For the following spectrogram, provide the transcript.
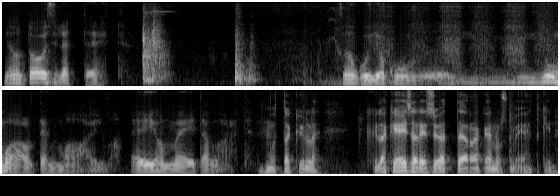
Ne on toisille tehty. Se on kuin joku äh, jumalten maailma. Ei ihan meitä varten. Mutta kyllä, kyllä keisari syöttää rakennusmiehetkin.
